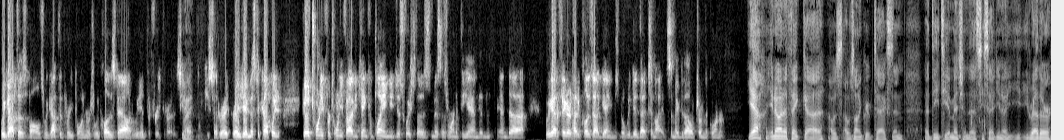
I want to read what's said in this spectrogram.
we got those balls. We got the three pointers. We closed out. We hit the free throws. You Right. know, like you said, Ray, Ray J missed a couple. Go 20 for 25. You can't complain. You just wish those misses weren't at the end. And, and, uh, we got to figure out how to close out games, but we did that tonight, so maybe that'll turn the corner. Yeah, you know, and I think uh, I was I was on a group text and Aditya mentioned this. He said, you know, you, you'd rather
